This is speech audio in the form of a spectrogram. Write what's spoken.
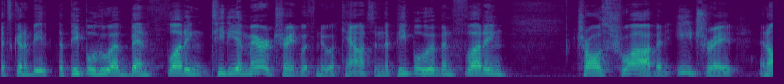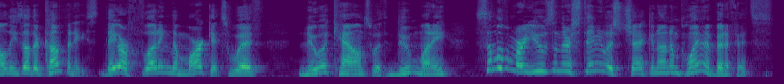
It's going to be the people who have been flooding TD Ameritrade with new accounts and the people who have been flooding Charles Schwab and E Trade and all these other companies. They are flooding the markets with new accounts, with new money. Some of them are using their stimulus check and unemployment benefits.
